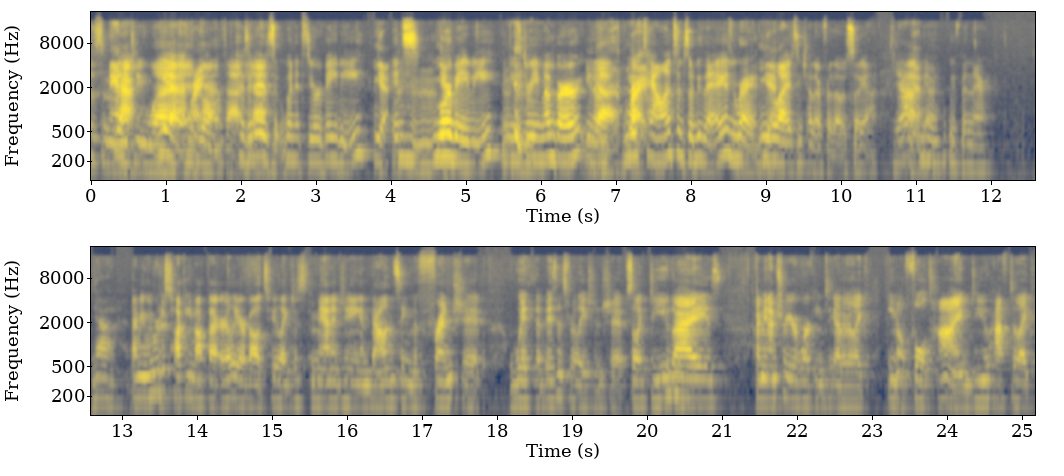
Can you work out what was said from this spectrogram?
who's managing what Yeah. and Right. all of that. because yeah. it is when it's your baby Yeah. it's mm-hmm. your baby and you have to mm-hmm. remember you know Yeah. your Right. talents and so do they and Right. Yeah. utilize each other for those so yeah Yeah. yeah mm-hmm. we've been there Yeah. I mean, we were just talking about that earlier about too, like just managing and balancing the friendship with the business relationship. So, like, do you guys, I mean, I'm sure you're working together, like, you know, full time. Do you have to, like,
